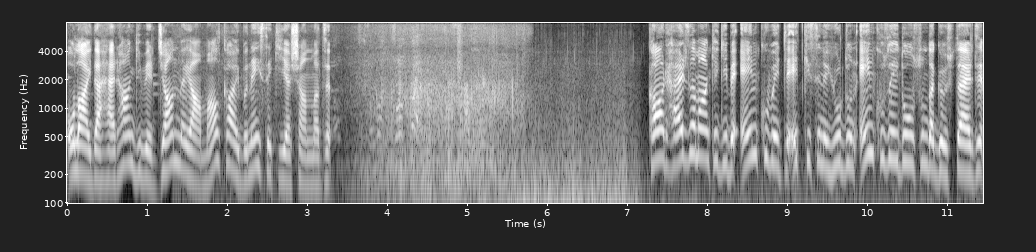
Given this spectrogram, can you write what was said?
Olayda herhangi bir can veya mal kaybı neyse ki yaşanmadı. Kar her zamanki gibi en kuvvetli etkisini yurdun en kuzeydoğusunda gösterdi.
